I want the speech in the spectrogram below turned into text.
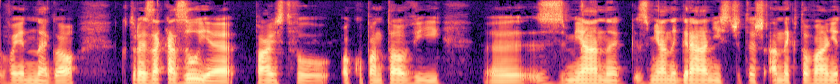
wojennego, które zakazuje państwu okupantowi zmiany, zmiany granic, czy też anektowanie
